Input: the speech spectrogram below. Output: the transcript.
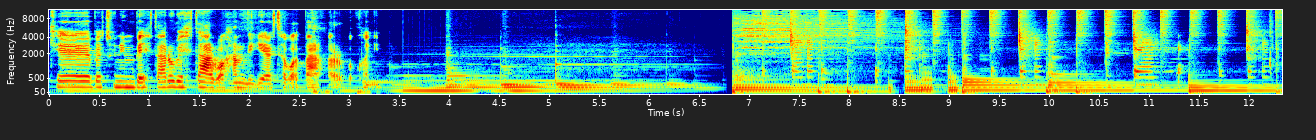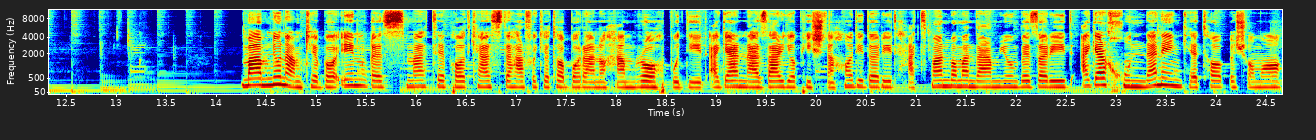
که بتونیم بهتر و بهتر با هم دیگه ارتباط برقرار بکنیم. ممنونم که با این قسمت پادکست حرف و کتاب با رنا همراه بودید. اگر نظر یا پیشنهادی دارید حتما با من در میون بذارید. اگر خوندن این کتاب به شما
